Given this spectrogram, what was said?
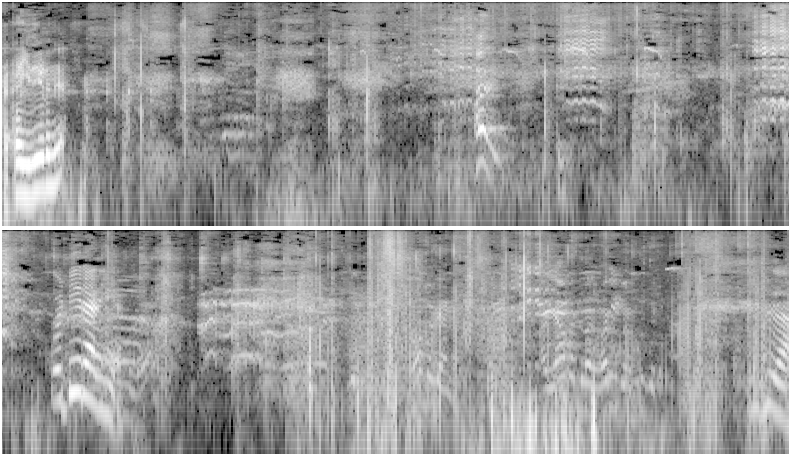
அக்கா இது எடுங்க. கொட்டிடாதீங்க இதுதா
